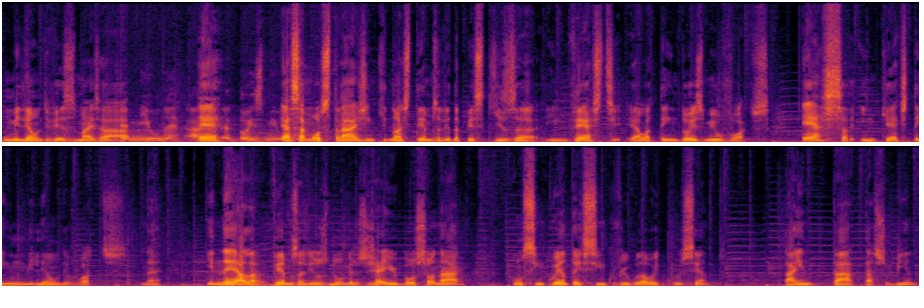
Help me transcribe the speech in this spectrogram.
Um milhão de vezes mais. Porque A, é mil, né? A- é. é dois mil. essa né? amostragem que nós temos ali da pesquisa Invest, ela tem 2 mil votos. Essa enquete tem um milhão de votos, né? E nela, vemos ali os números, Jair Bolsonaro com 55,8%, tá, indo- tá, tá subindo.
